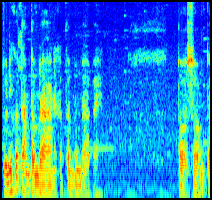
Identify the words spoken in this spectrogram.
ตัวนี้ก็ตามตำรานะครับ ตามตำราไป ต่อสองไป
